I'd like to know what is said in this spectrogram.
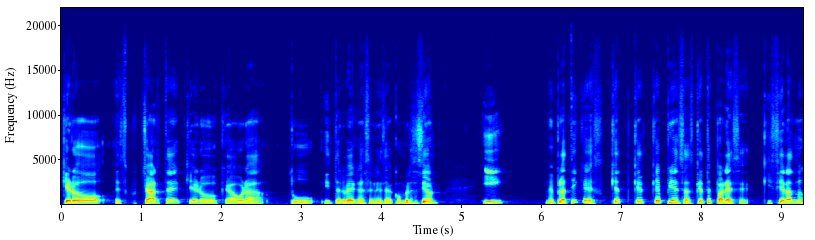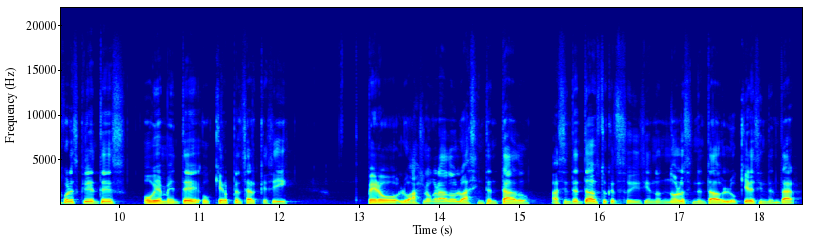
Quiero escucharte, quiero que ahora tú intervengas en esa conversación y me platiques. ¿Qué, piensas? ¿Qué te parece? ¿Quisieras mejores clientes? Obviamente, o quiero pensar que sí. Pero lo has logrado, lo has intentado. ¿Has intentado esto que te estoy diciendo? ¿No lo has intentado? ¿Lo quieres intentar?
